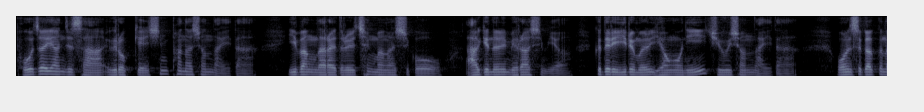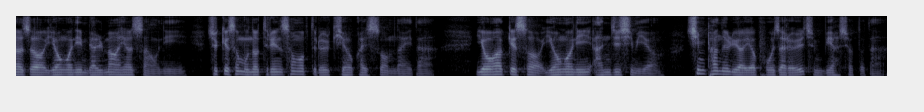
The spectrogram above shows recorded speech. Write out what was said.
보좌에 앉으사 의롭게 심판하셨나이다. 이방 나라들을 책망하시고 악인을 멸하시며 그들의 이름을 영원히 지우셨나이다. 원수가 끊어져 영원히 멸망하였사오니 주께서 무너뜨린 성읍들을 기억할 수 없나이다. 여호와께서 영원히 앉으시며 심판을 위하여 보좌를 준비하셨도다.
